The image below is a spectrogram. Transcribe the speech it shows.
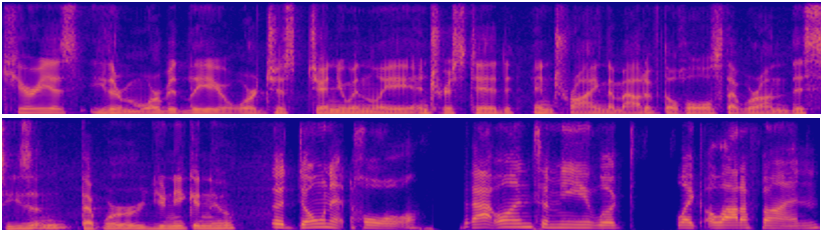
curious, either morbidly or just genuinely interested in trying them out of the holes that were on this season that were unique and new? The donut hole. That one to me looked like a lot of fun.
